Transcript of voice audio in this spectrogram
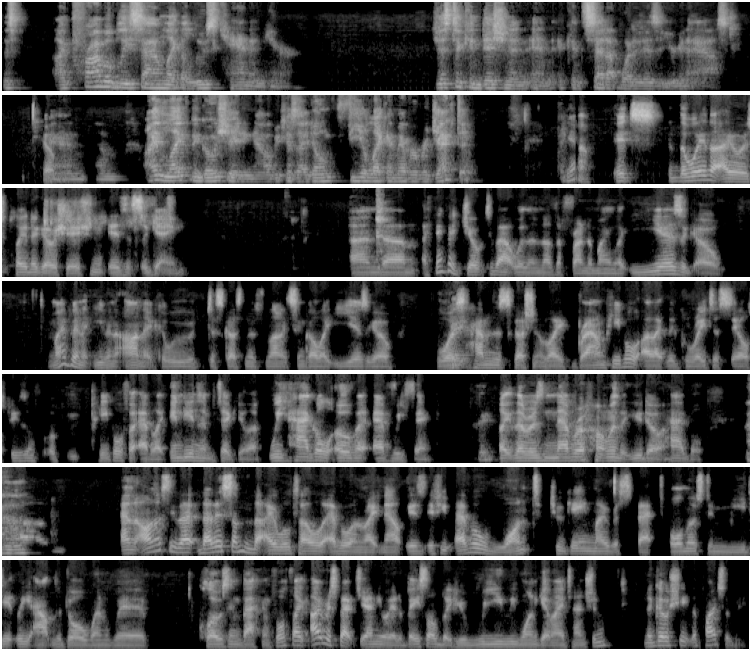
this I probably sound like a loose cannon here. Just to condition and, and it can set up what it is that you're going to ask. Yep. And um, I like negotiating now because I don't feel like I'm ever rejected. Yeah, it's the way that I always play negotiation is it's a game. And um, I think I joked about with another friend of mine like years ago. It might have been even Anik. We were discussing this with Anik Singhal like years ago. Was Right. having a discussion of like brown people are like the greatest salespeople people forever. Like Indians in particular, we haggle over everything. Right. Like there is never a moment that you don't haggle Uh, and honestly that that is something that i will tell everyone right now is if you ever want to gain my respect almost immediately out the door when we're closing back and forth like i respect you anyway at a base level but if you really want to get my attention negotiate the price with me.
